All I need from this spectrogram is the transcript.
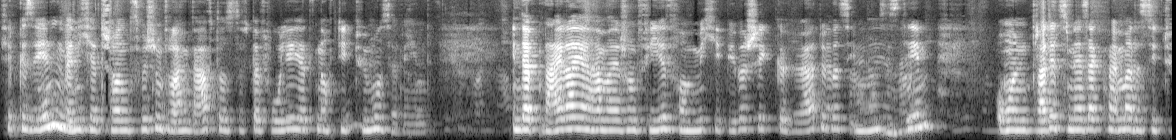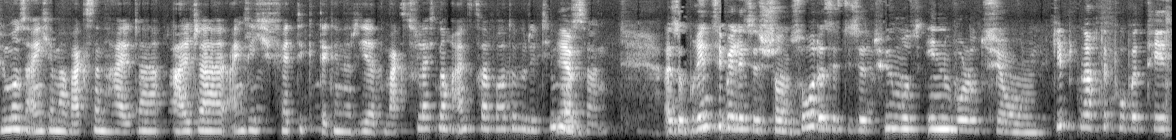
Ich habe gesehen, wenn ich jetzt schon zwischenfragen darf, du hast auf der Folie jetzt noch die Thymus erwähnt. In der Bleireihe haben wir ja schon viel von Michi Bieberschick gehört über das Immunsystem. Und traditionell sagt man immer, dass die Thymus eigentlich im Erwachsenenalter Alter eigentlich fettig degeneriert. Magst du vielleicht noch ein, zwei Worte über die Thymus Ja. sagen? Also prinzipiell ist es schon so, dass es diese Thymusinvolution gibt nach der Pubertät,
